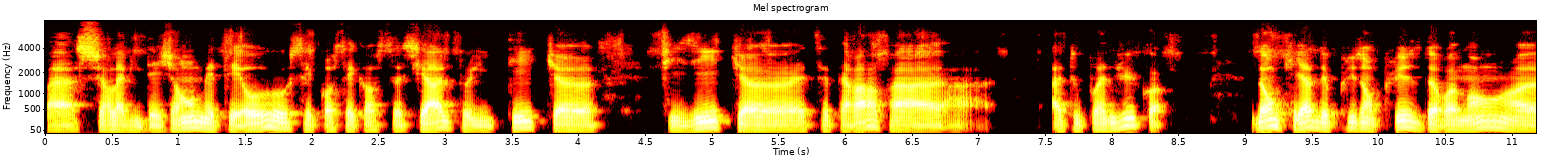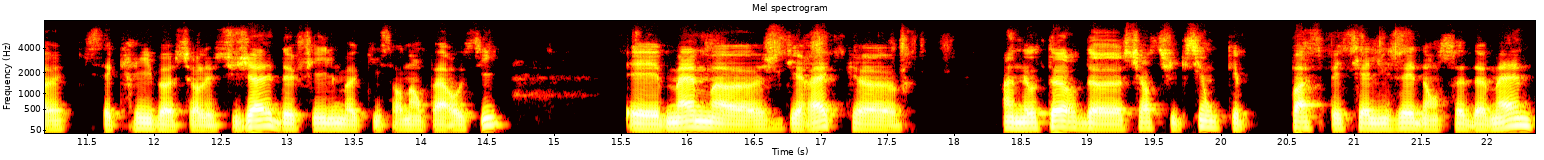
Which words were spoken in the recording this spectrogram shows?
bah, sur la vie des gens, météo, ses conséquences sociales, politiques, euh, physiques, etc. Enfin, à, à, tout point de vue, quoi. Donc, il y a de plus en plus de romans euh, qui s'écrivent sur le sujet, de films qui s'en emparent aussi. Et même, euh, je dirais que un auteur de science-fiction qui est pas spécialisé dans ce domaine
